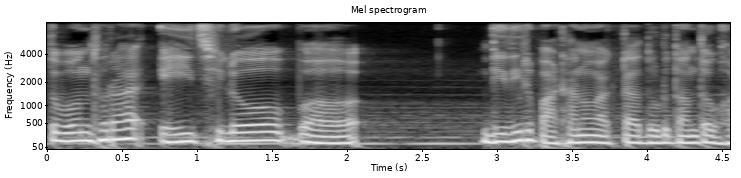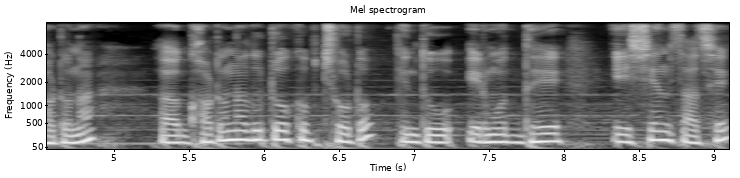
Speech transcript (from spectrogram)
তো বন্ধুরা, এই ছিল দিদির পাঠানো একটা দুর্দান্ত ঘটনা। ঘটনা দুটো খুব ছোট, কিন্তু এর মধ্যে এসেন্স আছে,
